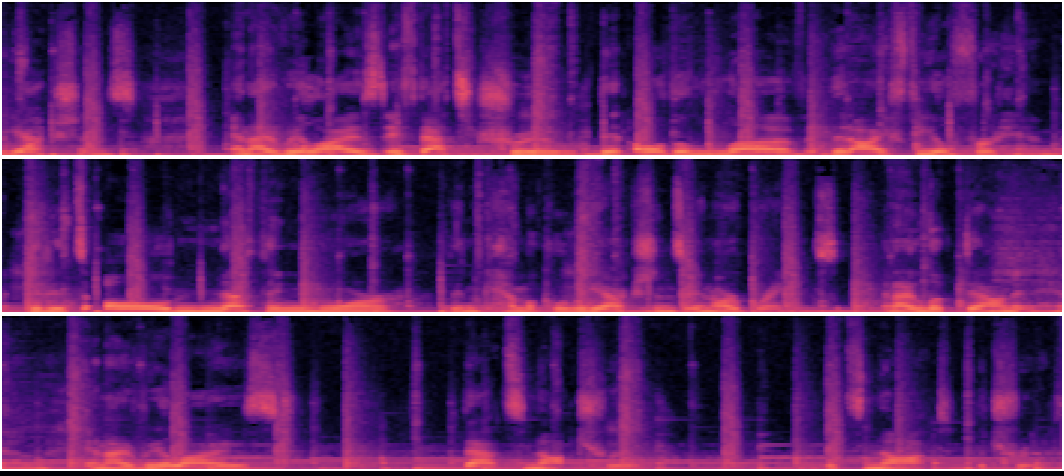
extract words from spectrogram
reactions. And I realized if that's true, that all the love that I feel for him, that it's all nothing more than chemical reactions in our brains. And I looked down at him and I realized that's not true. It's not the truth.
